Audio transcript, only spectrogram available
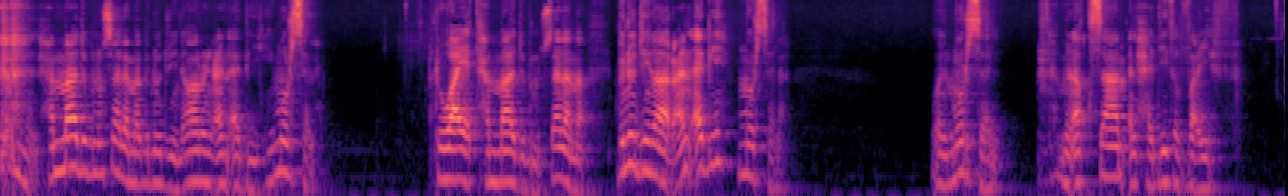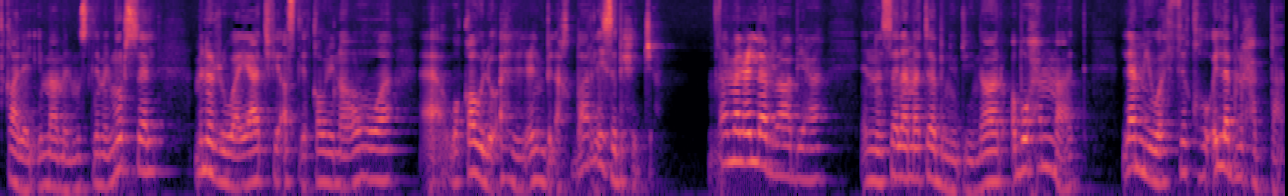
حماد بن سلمة بن دينار عن أبيه مرسلة. رواية حماد بن سلمة بن دينار عن أبيه مرسلة. والمرسل من أقسام الحديث الضعيف. قال الإمام المسلم المرسل من الروايات في أصل قولنا وهو آه، وقول أهل العلم بالأخبار ليس بحجة. أما العلة الرابعة أن سلمة بن دينار أبو حماد لم يوثقه إلا ابن حبان.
